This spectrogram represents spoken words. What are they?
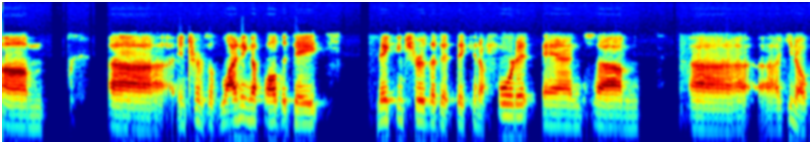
um, uh, in terms of lining up all the dates, making sure that it, they can afford it, and um, uh, uh, you know,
